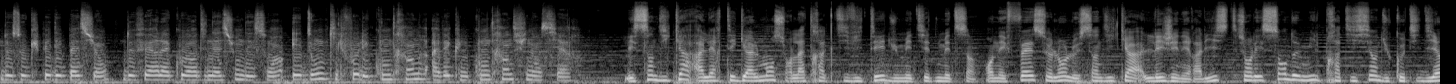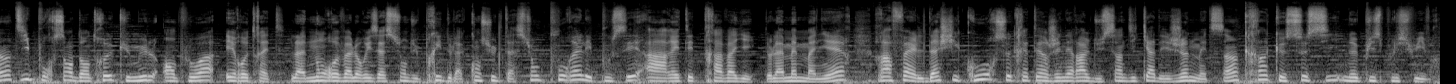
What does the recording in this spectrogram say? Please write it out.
de s'occuper des patients, de faire la coordination des soins, et donc qu'il faut les contraindre avec une contrainte financière. Les syndicats alertent également sur l'attractivité du métier de médecin. En effet, selon le syndicat Les Généralistes, sur les 102 000 praticiens du quotidien, 10% d'entre eux cumulent emploi et retraite. La non-revalorisation du prix de la consultation pourrait les pousser à arrêter de travailler. De la même manière, Raphaël Dachicourt, secrétaire général du syndicat des jeunes médecins, craint que ceux-ci ne puissent plus suivre.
